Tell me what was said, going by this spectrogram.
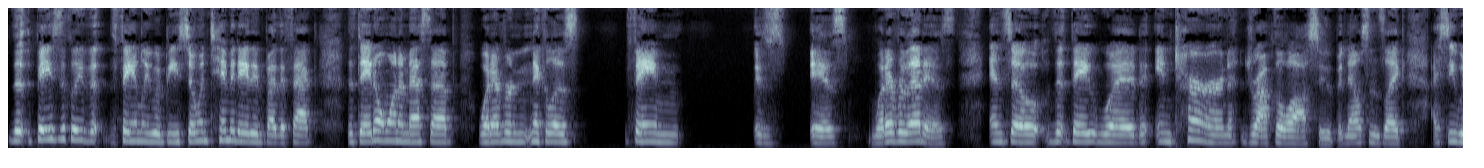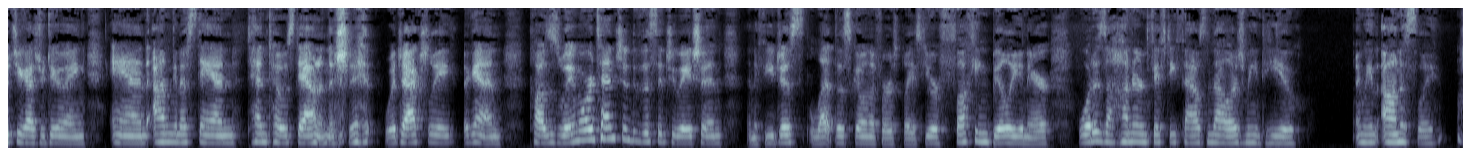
that basically the family would be so intimidated by the fact that they don't want to mess up whatever nicola's fame is is whatever that is. And so that they would in turn drop the lawsuit. But Nelson's like, I see what you guys are doing and I'm going to stand 10 toes down in this shit, which actually, again, causes way more attention to the situation than if you just let this go in the first place. You're a fucking billionaire. What does $150,000 mean to you? I mean, honestly.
